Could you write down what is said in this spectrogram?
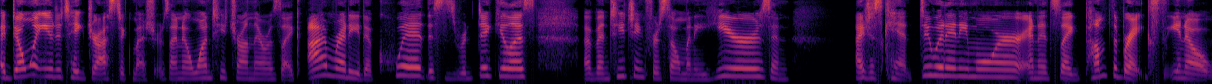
I don't want you to take drastic measures. I know one teacher on there was like, I'm ready to quit. This is ridiculous. I've been teaching for so many years and I just can't do it anymore. And it's like, pump the brakes. You know,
